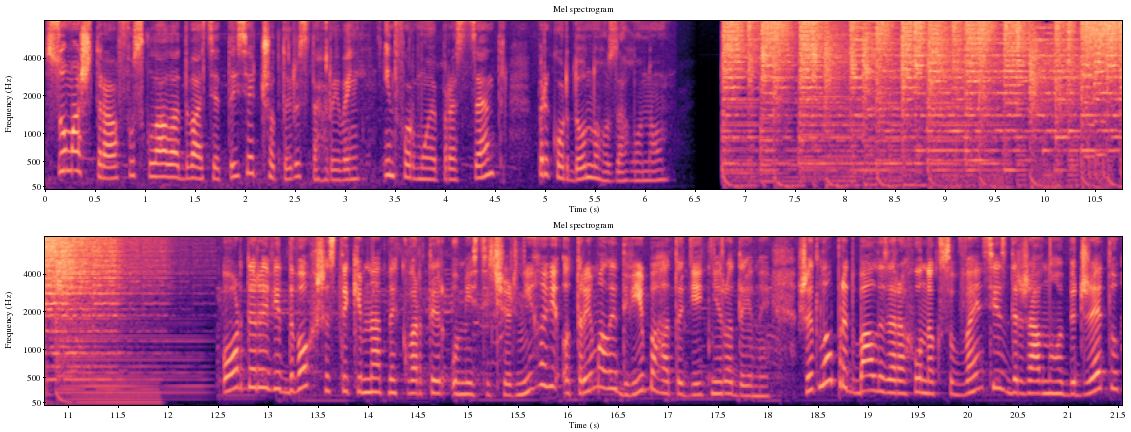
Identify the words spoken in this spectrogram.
Сума штрафу склала 20 тисяч 400 гривень. Інформує прес-центр прикордонного загону. Ордери від двох шестикімнатних квартир у місті Чернігові отримали дві багатодітні родини. Житло придбали за рахунок субвенції з державного бюджету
